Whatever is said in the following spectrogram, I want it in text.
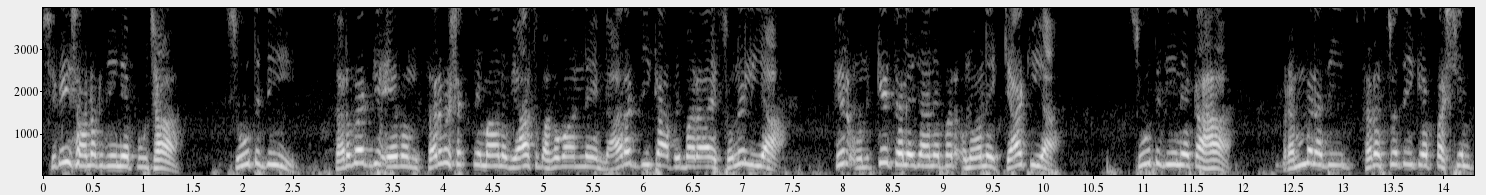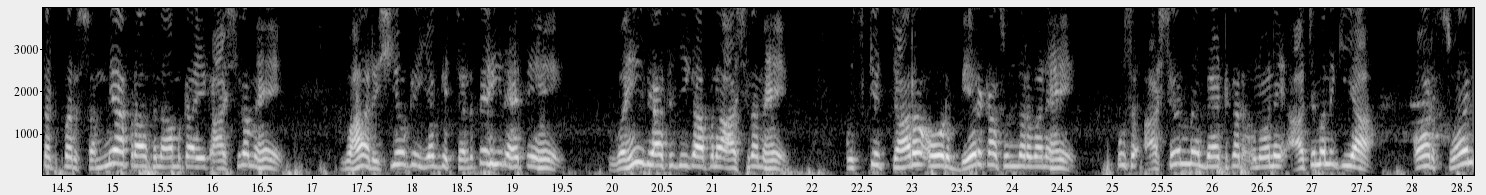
श्री शौनक जी ने पूछा, सूत जी, सर्वज्ञ एवं सर्वशक्तिमान व्यास भगवान ने नारद जी का अभिप्राय सुन लिया? फिर उनके चले जाने पर उन्होंने क्या किया? सूत जी ने कहा, ब्रह्म नदी सरस्वती के पश्चिम तट पर सम्याप्रास नाम का एक आश्रम है। वहाँ ऋषियों के यज्ञ चलते ही रहते हैं। वहीं व्यास जी का अपना आश्रम है। उसके चारों ओर बेर का सुंदर वन है। उस आश्रम में बैठकर उन्होंने आचमन किया और स्वयं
